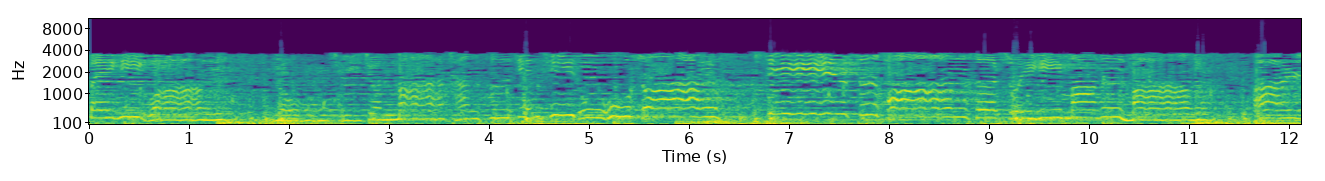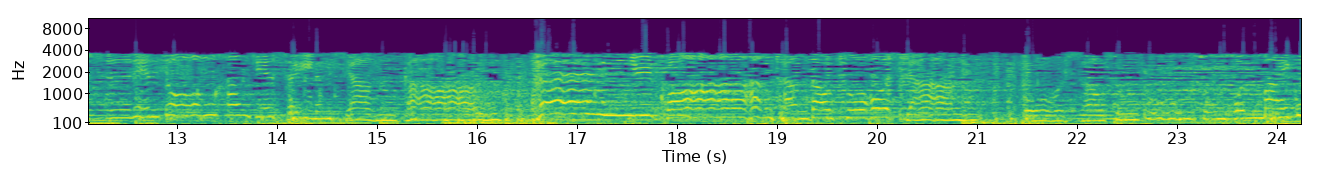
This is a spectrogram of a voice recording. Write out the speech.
北望龙骑卷马长嘶剑气如霜心似黄河水茫茫二十年纵横间谁能相抗？恨欲狂长刀所向多少手骨忠魂埋骨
